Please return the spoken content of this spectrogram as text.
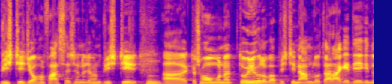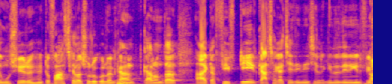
বৃষ্টির যখন ফার্স্ট সেশনে যখন বৃষ্টির একটা সম্ভাবনা তৈরি হলো বা বৃষ্টি নামলো তার আগে দিয়ে কিন্তু মুশফিকুর রহিম একটু ফাস্ট খেলা শুরু করলেন। কারণ কারণ তার একটা ফিফটির কাছাকাছি তিনি ছিলেন কিন্তু তিনি কিন্তু ফিফটি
